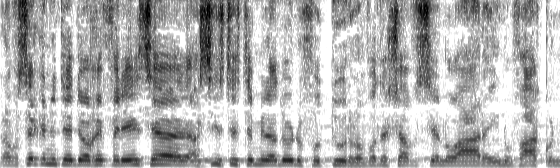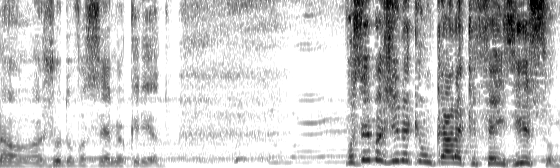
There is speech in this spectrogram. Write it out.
Para você que não entendeu a referência, assista Exterminador do Futuro. Não vou deixar você no ar aí, no vácuo, não. Ajudo você, meu querido. Você imagina que um cara que fez isso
